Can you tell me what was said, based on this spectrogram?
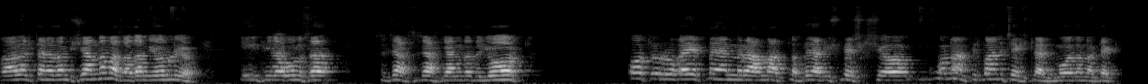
Kahvaltıdan adam bir şey anlamaz. Adam yoruluyor. İyi pilav olursa sıcak sıcak yanında da yoğurt. Otururuk öğretmenim mi rahmatlı filan 3-5 kişi o. Ondan tırpanı çekişlerdim. O adamlar pek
